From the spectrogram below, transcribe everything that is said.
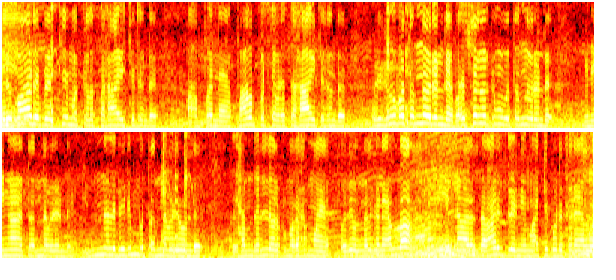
ഒരുപാട് വ്യക്തി മക്കൾ സഹായിച്ചിട്ടുണ്ട്. പിന്നെ പാവപ്പെട്ടവരെ സഹായിച്ചിട്ടുണ്ട്. ഒരു രൂപ തന്നവരുണ്ട് വർഷങ്ങൾക്ക് മുമ്പ് തന്നവരുണ്ട് മിനിങ്ങാന്ന് തന്നവരുണ്ട് ഇന്നലെ വിരുമ്പ് തന്നവരുണ്ട് അലഹമ്മദല്ലവർക്കും അർഹമായ ഫതികൾ നൽകണേ അല്ല. എല്ലാവരും ദാരിദ്ര്യം നീ മാറ്റി കൊടുക്കണേ അല്ല.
